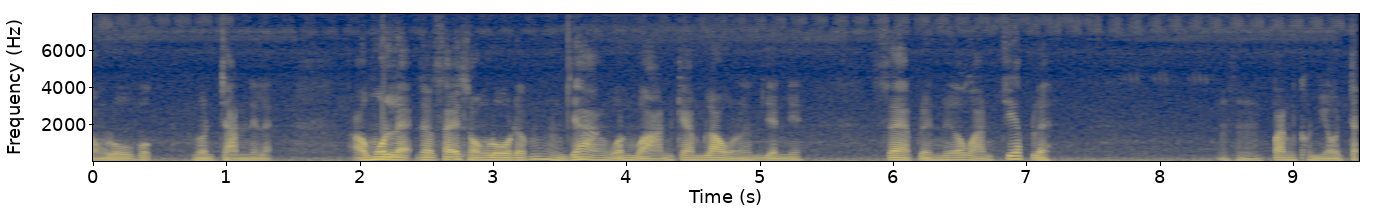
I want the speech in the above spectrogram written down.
สองโลพวกนวลจันนี่แหละ เอาหมดแหละแต่ไซส์สองโลเดี๋ยวย่างหวานหวานแก้มเหล้านะครับเย็นนี้แซ่บเลยเนื้อหวานเจี๊ยบเลยปั้นข้าวเหนียวจ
